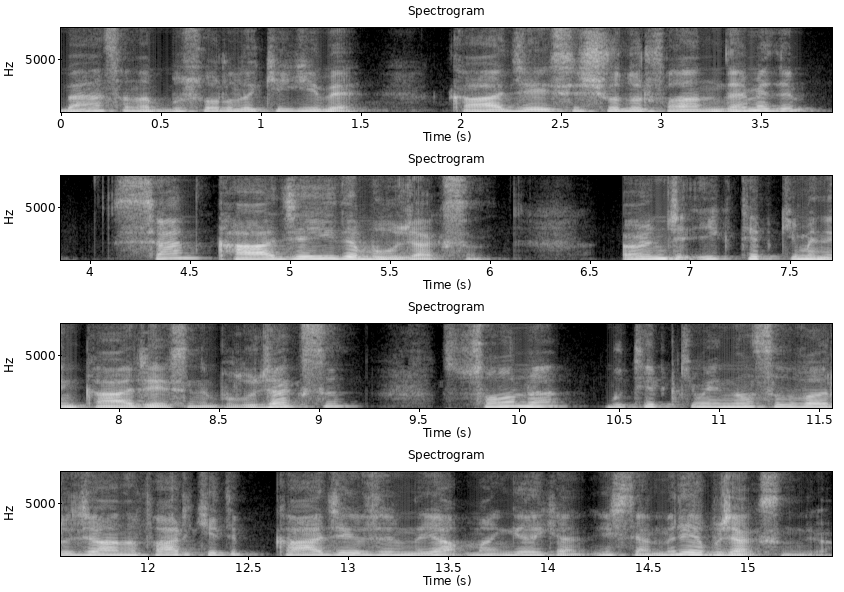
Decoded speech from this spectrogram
ben sana bu sorudaki gibi KC'si şudur falan demedim. Sen KC'yi de bulacaksın. Önce ilk tepkimenin KC'sini bulacaksın. Sonra bu tepkime nasıl varacağını fark edip KC üzerinde yapman gereken işlemleri yapacaksın diyor.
